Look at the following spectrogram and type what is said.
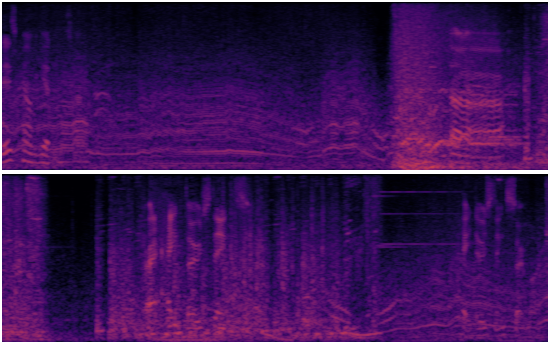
it is kind of getting so. Uh, I hate those things. Hate those things so much.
